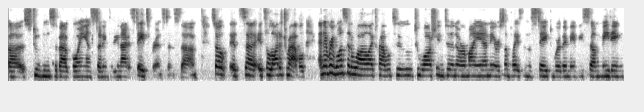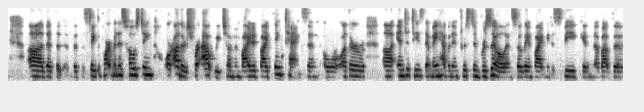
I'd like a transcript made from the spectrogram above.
uh, students about going and studying to the United States, for instance. Um, so it's uh, it's a lot of travel, and every once in a while I travel to to Washington or Miami or someplace in the state where there may be some meeting uh, that the that the State Department is hosting or others for outreach. I'm invited by think tanks and or other uh, entities that may have an interest in Brazil, and so they invite me to speak and about the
